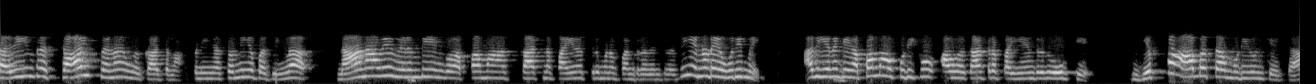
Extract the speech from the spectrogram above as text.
சரின்ற சாய்ஸ் வேணா இவங்க காட்டலாம். இப்ப நீங்க சொன்னீங்க பாத்தீங்களா நானாவே விரும்பி எங்க அப்பா அம்மா காட்டின பையனை திருமணம் பண்றதுன்றது என்னுடைய உரிமை. அது எனக்கு எங்க அப்பா அம்மாவை பிடிக்கும் அவங்க காட்டுற பையன்றது ஓகே. எப்ப ஆபத்தா முடியும்னு கேட்டா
